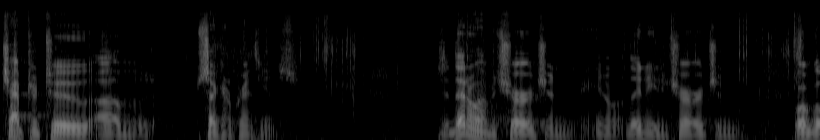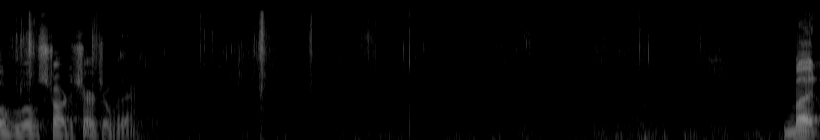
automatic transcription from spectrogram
Chapter 2 of Second Corinthians. Said, they don't have a church, and, you know, they need a church, and we'll go, go start a church over there. But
